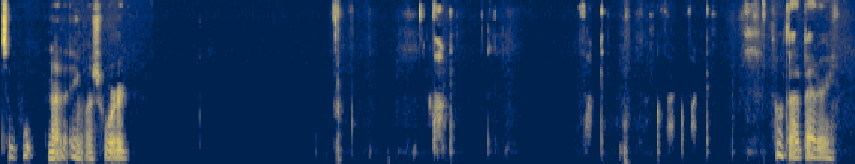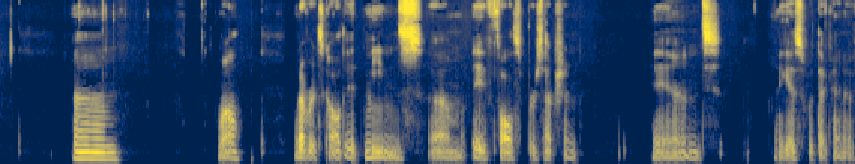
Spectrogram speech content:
it's a, not an English word. Without a battery. Um, well, whatever it's called, it means um, a false perception. And I guess what that kind of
